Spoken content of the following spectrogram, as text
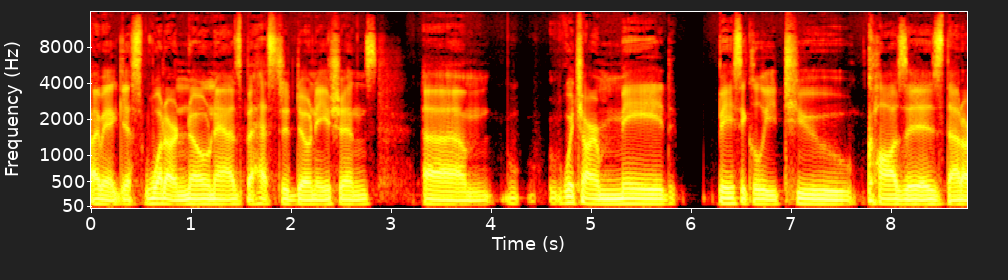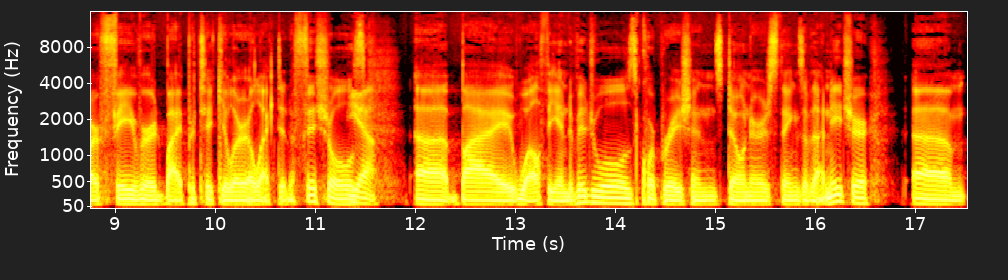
I mean, I guess what are known as behested donations, um, which are made basically to causes that are favored by particular elected officials. Yeah uh, by wealthy individuals, corporations, donors, things of that nature. Um,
